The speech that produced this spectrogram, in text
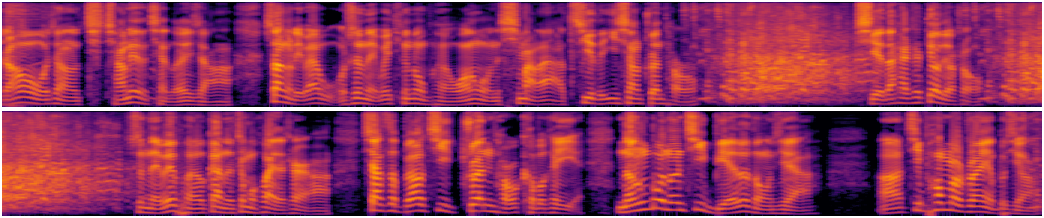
然后我想强烈的谴责一下啊，上个礼拜五是哪位听众朋友往我们的喜马拉雅寄了一箱砖头？写的还是调调手，是哪位朋友干的这么坏的事儿啊？下次不要寄砖头，可不可以？能不能寄别的东西啊？啊，寄泡沫砖也不行。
